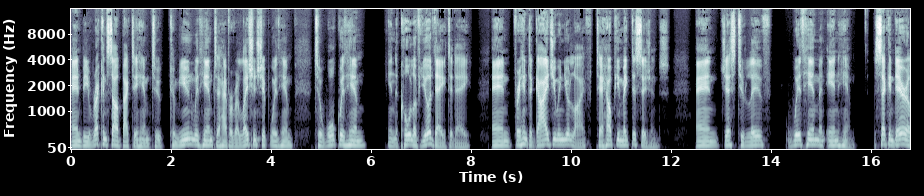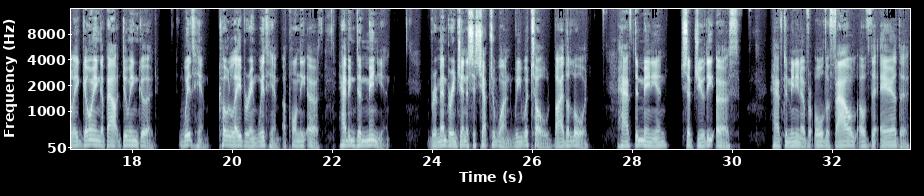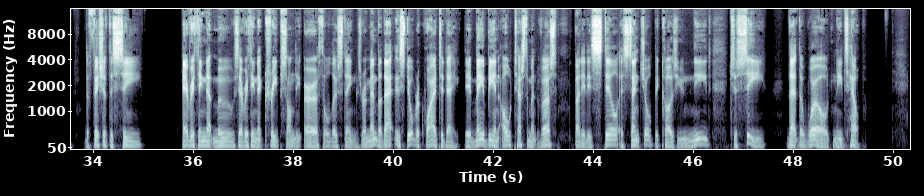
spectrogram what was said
and be reconciled back to Him, to commune with Him, to have a relationship with Him, to walk with Him in the call of your day today, and for Him to guide you in your life, to help you make decisions, and just to live with Him and in Him. Secondarily, going about doing good with Him, co laboring with Him upon the earth, having dominion. Remember in Genesis chapter 1, we were told by the Lord, have dominion, subdue the earth, have dominion over all the fowl of the air, the, the fish of the sea, everything that moves, everything that creeps on the earth, all those things. Remember, that is still required today. It may be an Old Testament verse, but it is still essential because you need to see that the world needs help.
